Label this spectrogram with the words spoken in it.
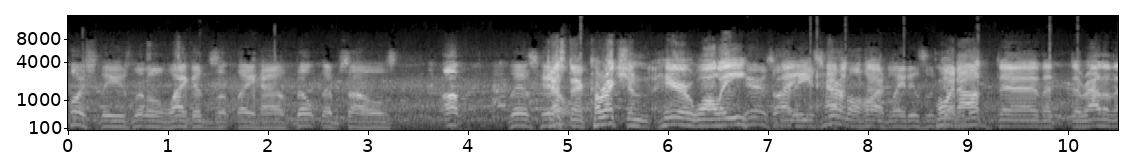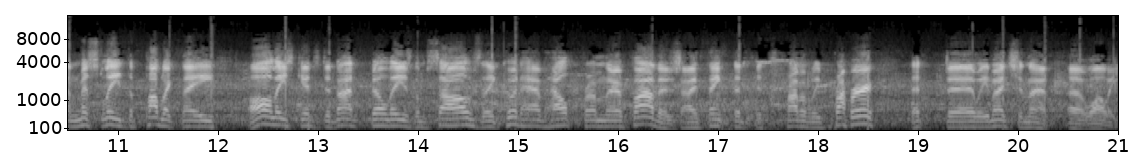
push these little wagons that they have built themselves up this hill. Just a correction here, Wally. Here's Artie Schermerhorn, uh, ladies and Point out uh, that uh, rather than mislead the public, they all these kids did not build these themselves. They could have help from their fathers. I think that it's probably proper that uh, we mentioned that, uh, Wally.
